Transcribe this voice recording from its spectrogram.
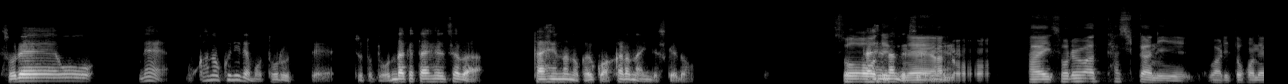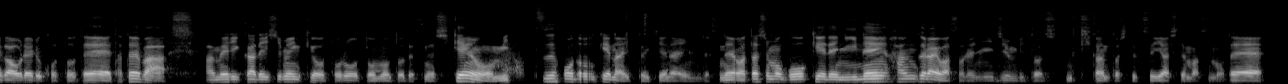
それをね、他の国でも取るって、ちょっとどんだけ大変さが大変なのかよくわからないんですけど。そうですね。なんですよねあの、はい、それは確かに割と骨が折れることで、例えばアメリカで医師免許を取ろうと思うとですね、試験を3つほど受けないといけないんですね。私も合計で2年半ぐらいはそれに準備とし期間として費やしてますので、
